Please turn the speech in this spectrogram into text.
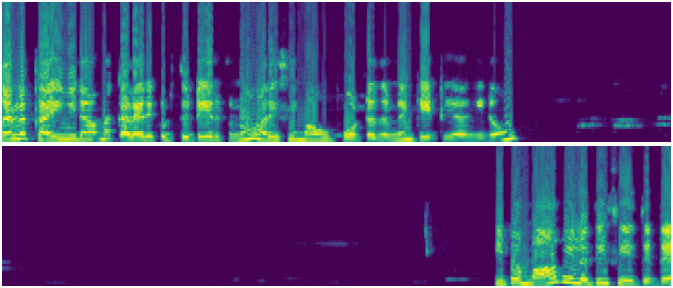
நல்லா கைவிடாம கிளறி கொடுத்துட்டே இருக்கணும். அரிசி மாவு போட்டதுமே கெட்டியாகிடும். இப்ப மாவு எல்லாத்தையும் சேர்த்துட்டு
